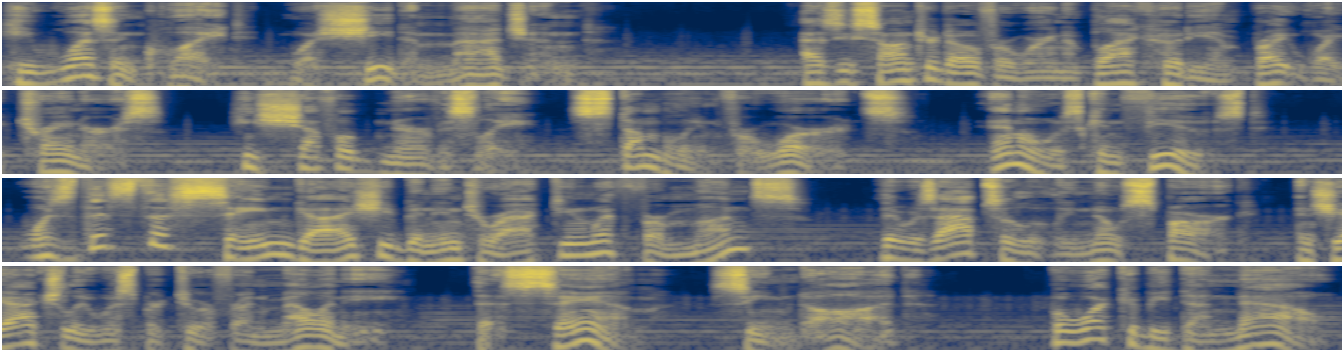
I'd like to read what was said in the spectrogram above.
he wasn't quite what she'd imagined. As he sauntered over wearing a black hoodie and bright white trainers, he shuffled nervously, stumbling for words. Emma was confused. Was this the same guy she'd been interacting with for months? There was absolutely no spark, and she actually whispered to her friend Melanie that Sam seemed odd. But what could be done now?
